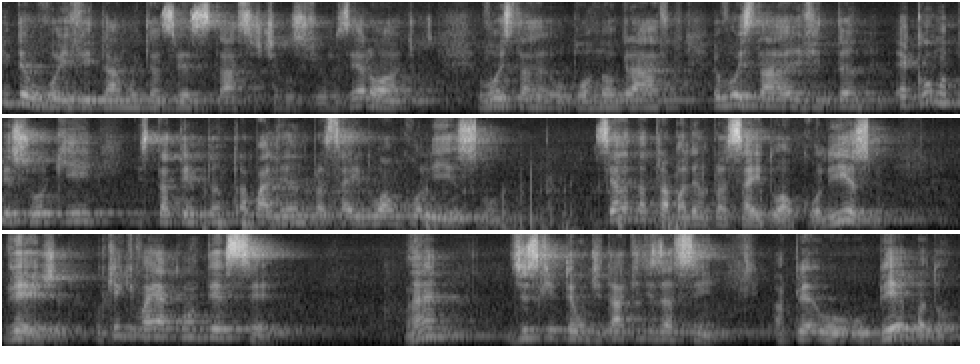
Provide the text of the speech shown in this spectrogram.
Então eu vou evitar muitas vezes estar assistindo os filmes eróticos, eu vou estar ou pornográficos, eu vou estar evitando. É como uma pessoa que está tentando trabalhando para sair do alcoolismo. Se ela está trabalhando para sair do alcoolismo, veja o que, que vai acontecer, né? Diz que tem um ditado que diz assim: o, o bêbado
